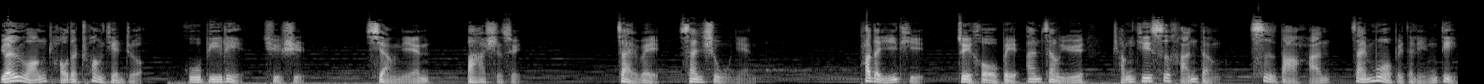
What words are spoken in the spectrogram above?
元王朝的创建者忽必烈去世，享年八十岁，在位三十五年。他的遗体最后被安葬于成吉思汗等四大汗在漠北的陵地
